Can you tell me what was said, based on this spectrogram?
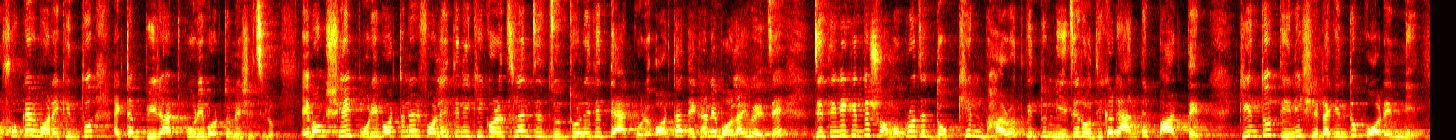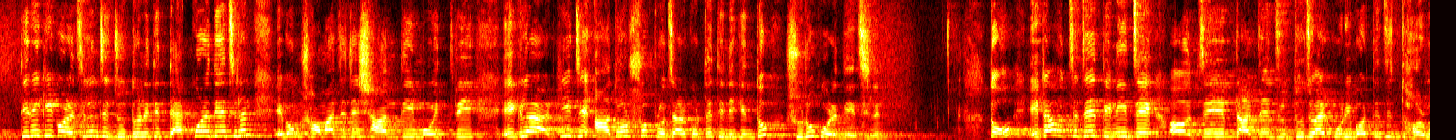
অশোকের মনে কিন্তু একটা বিরাট পরিবর্তন এসেছিল। এবং সেই পরিবর্তনের ফলেই তিনি কি করেছিলেন যে যুদ্ধনীতি ত্যাগ করে, অর্থাৎ এখানে বলাই হয়েছে যে তিনি কিন্তু সমগ্র যে দক্ষিণ ভারত কিন্তু নিজের অধিকারে আনতে পারতেন, কিন্তু তিনি সেটা কিন্তু করেননি। তিনি কি করেছিলেন যে যুদ্ধনীতি ত্যাগ করে দিয়েছিলেন এবং সমাজে যে শান্তি, মৈত্রী, এগুলা আর কি যে আদর্শ প্রচার করতে তিনি কিন্তু শুরু করে দিয়েছিলেন। তো এটা হচ্ছে যে তিনি যে যে তার যে যুদ্ধ জয়ের পরিবর্তে যে ধর্ম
